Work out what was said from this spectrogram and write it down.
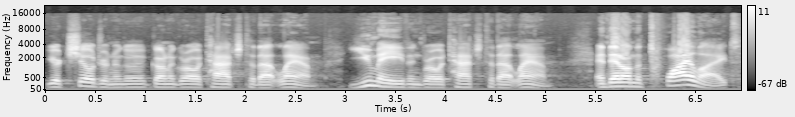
your children are going to grow attached to that lamb. You may even grow attached to that lamb. And then on the twilight,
